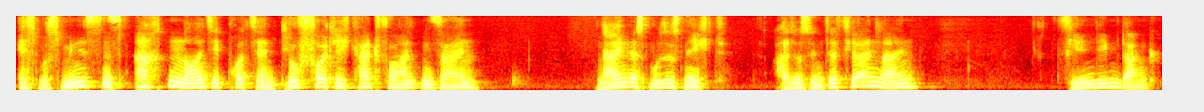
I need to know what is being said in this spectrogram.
es muss mindestens 98 Prozent Luftfeuchtigkeit vorhanden sein. Nein, das muss es nicht. Also sind wir für ein Nein. Vielen lieben Dank.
